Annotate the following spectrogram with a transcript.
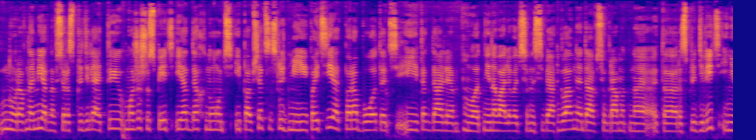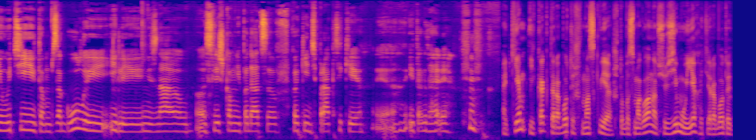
ну, равномерно все распределять. Ты можешь успеть и отдохнуть, и пообщаться с людьми, пойти поработать и так далее. Вот, не наваливать все на себя. Главное, да, все грамотно это распределить и не уйти там в загулы или, не знаю, э, слишком не податься в какие-нибудь практики и, э, и так далее. А кем и как ты работаешь в Москве, чтобы смогла на всю зиму уехать и работать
